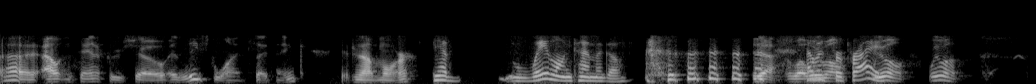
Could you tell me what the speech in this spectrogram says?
uh, out in Santa Cruz show at least once, I think, if not more. Yeah, way long time ago. yeah, well, that we was won't, for Pride. We won't. We won't.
